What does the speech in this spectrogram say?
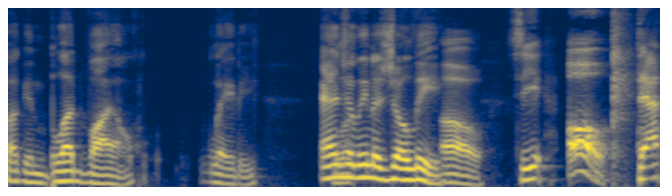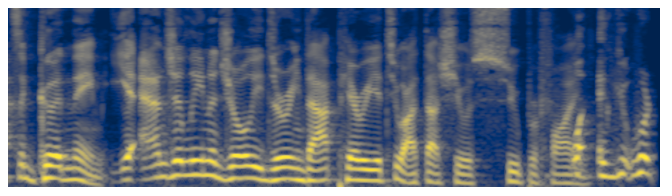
fucking blood vial lady Angelina Jolie. Oh, see, oh, that's a good name. Yeah, Angelina Jolie during that period too. I thought she was super fine. What- and you- we're,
